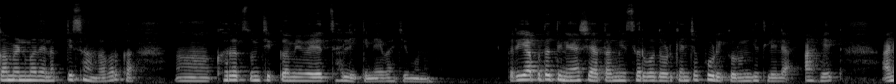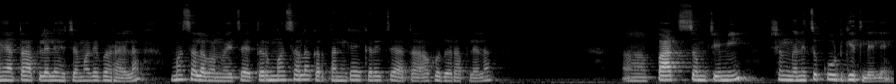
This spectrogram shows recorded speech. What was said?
कमेंटमध्ये नक्की सांगा बरं का खरंच तुमची कमी वेळेत झाली की नाही भाजी म्हणून. तर या पद्धतीने असे आता मी सर्व दोडक्यांच्या फोडी करून घेतलेल्या आहेत आणि आता आपल्याला ह्याच्यामध्ये भरायला मसाला बनवायचा आहे. तर मसाला करताना काय करायचं आहे आता अगोदर आपल्याला पाच चमचे मी शेंगदाण्याचं कूट घेतलेलं आहे.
